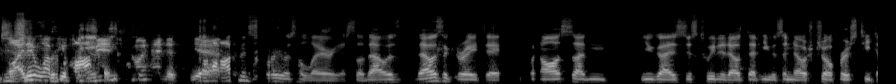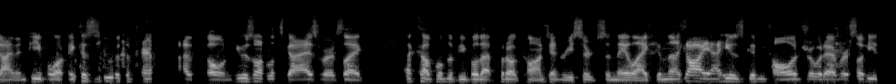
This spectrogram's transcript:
Did Well, I didn't want people to Yankees- hit, so I had to. The Yeah, Hoffman story was hilarious. So that was that was a great day. When all of a sudden you guys just tweeted out that he was a no-show for his tea time, and people because he was apparently on his own. He was one of those guys where it's like a couple of the people that put out content research and they like him. They're like, oh yeah, he was good in college or whatever. So he's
